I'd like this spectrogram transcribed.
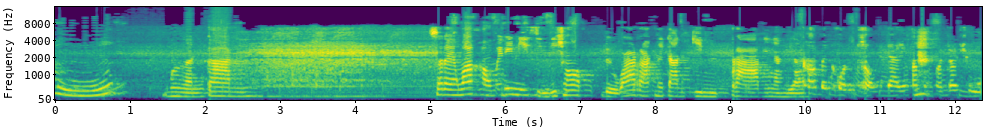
หมู เหมือนกัน แสดงว่าเขาไม่ได้มีสิ่งที่ชอบ หรือว่ารักในการกินปลาเพียงอย่างเดียว เขาเป็นคนสองใจครับเป็นคนเจ้าชู้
